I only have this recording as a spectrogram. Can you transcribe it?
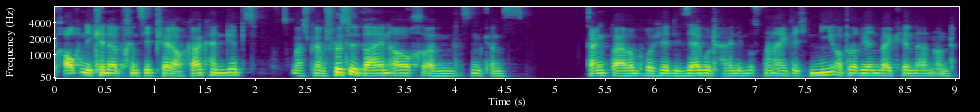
brauchen die Kinder prinzipiell auch gar keinen Gips zum Beispiel am Schlüsselbein auch. Ähm, das sind ganz dankbare Brüche, die sehr gut heilen. Die muss man eigentlich nie operieren bei Kindern und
